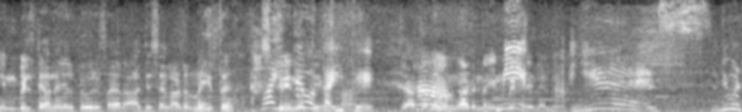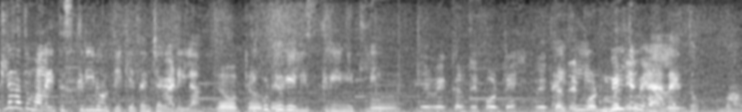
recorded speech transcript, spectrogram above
इनबिल्ट आहे एअर प्युरिफायर आधीच्या गाड्यांना इथं स्क्रीन होता. इथे. आता हा. नवीन गाड्यांना मी इनबिल्ट दिलेलं आहे. येस मी म्हटलं ना तुम्हाला इथे स्क्रीन होती की त्यांच्या गाडीला. ओके ती कुठे ओके गेली स्क्रीन इथली? हे व्हेकल रिपोर्ट आहे. व्हेकल रिपोर्ट built मध्ये मिळालाय तो. वाव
